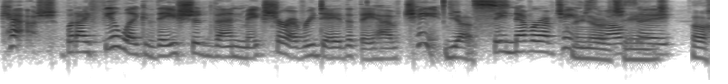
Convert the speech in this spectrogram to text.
cash, but I feel like they should then make sure every day that they have change. Yes. They never have change. They never so I'll change. say, Ugh.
